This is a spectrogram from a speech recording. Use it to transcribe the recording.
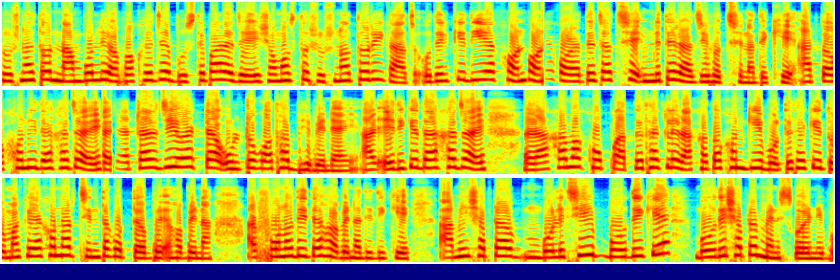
সুস্নাতর নাম বললে অবাক হয়ে যায়, বুঝতে পারে যে এই সমস্ত সুস্নাতরই কাজ। ওদেরকে দিয়ে এখন করাতে চাচ্ছে এমনিতে রাজি হচ্ছে না দেখে। আর তখনই দেখা যায়, চ্যাটার্জিও একটা উল্টো কথা ভেবে নেয়। আর এদিকে দেখা যায় রাখামা খুব কাঁদতে থাকলে রাখা তখন গিয়ে বলতে থাকে, তোমাকে এখন আর চিন্তা করতে হবে না। আর ফোনও দিতে হবে না দিদিকে। আমি সবটা বলেছি, বৌদিকে, বৌদি সবটা ম্যানেজ করে নিব।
